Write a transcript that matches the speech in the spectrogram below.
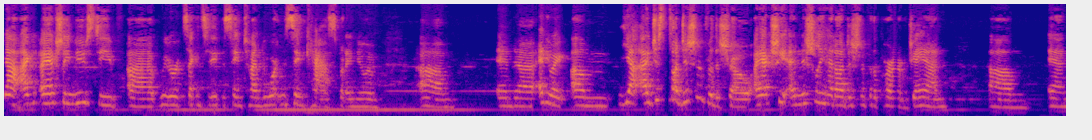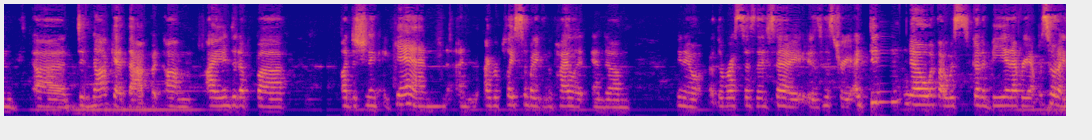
Yeah i, I actually knew steve uh, we were at second city at the same time. We weren't in the same cast but i knew him. Um, and uh, anyway um, yeah i just auditioned for the show. I actually initially had auditioned for the part of jan um, and uh, did not get that but um, i ended up uh, auditioning again, and I replaced somebody from the pilot, and um, you know, the rest, as they say, is history. I didn't know if I was going to be in every episode. I,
